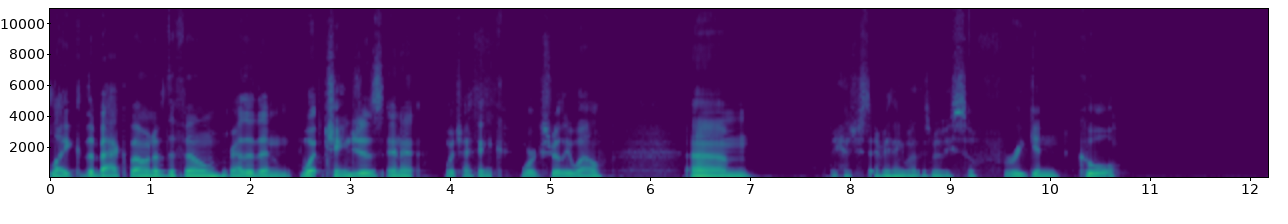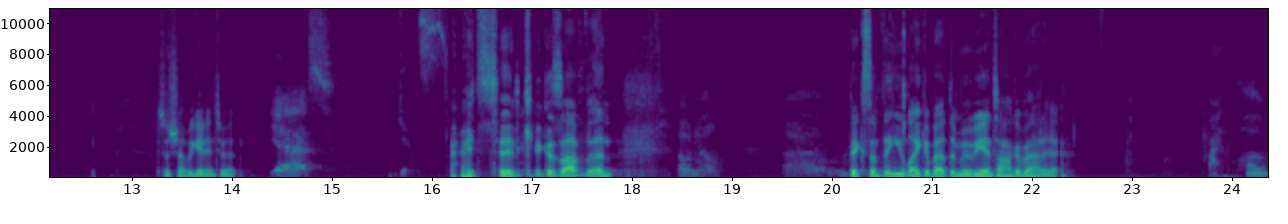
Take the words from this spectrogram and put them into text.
like the backbone of the film rather than what changes in it, which I think works really well. Um yeah, just everything about this movie is so freaking cool. So shall we get into it? Yes. Yes. All right, Sid, kick us off then. Pick something you like about the movie and talk about it. I love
